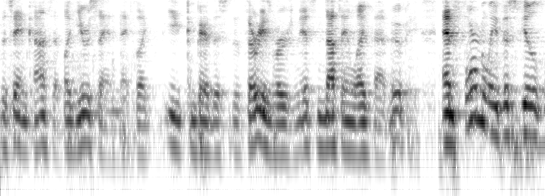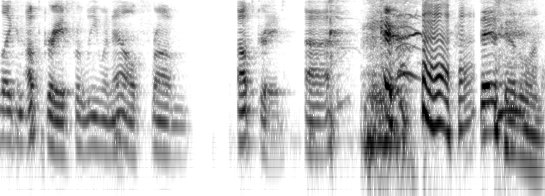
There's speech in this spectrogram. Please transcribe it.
the same concept. Like you were saying, Nick, like you compare this to the 30s version, it's nothing like that movie. And formally, this feels like an upgrade for Leigh Whannell from Upgrade. Uh, there's, there's, Good one.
